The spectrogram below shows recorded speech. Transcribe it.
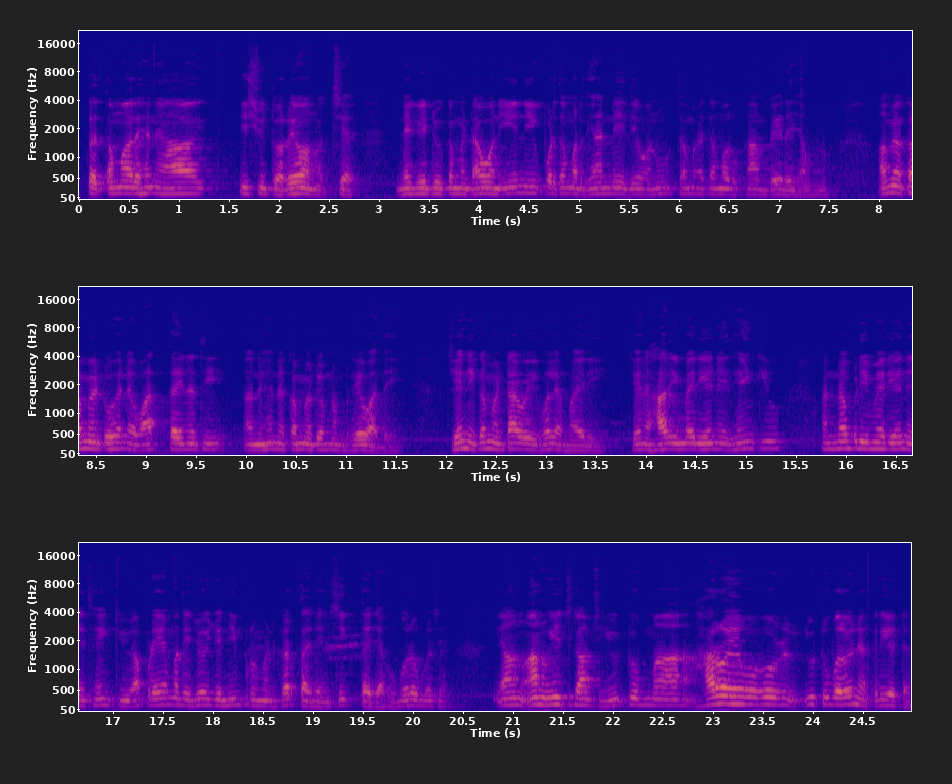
એટલે તમારે છે ને આ ઇસ્યુ તો રહેવાનો જ છે. નેગેટિવ કમેન્ટ આવવાની એની ઉપર તમારે ધ્યાન નહીં દેવાનું, તમારે તમારું કામ કરી જવાનું. અમે કમેન્ટો છે ને વાંચતાય નથી અને છે ને કમેન્ટો એમને એમ રહેવા દઈ જેની કમેન્ટ આવે એ ભલે મારી, જેને હારી મારી એને થેન્ક યુ અને નબળી મેરી અને થેન્ક યુ આપણે એમાંથી જોઈ જોઈને ઇમ્પ્રુવમેન્ટ કરતા જઈને શીખતા જાવું બરોબર છે? આનું આનું એ જ કામ છે, યુટ્યુબમાં સારો એવો યુટ્યુબર હોય ને ક્રિએટર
